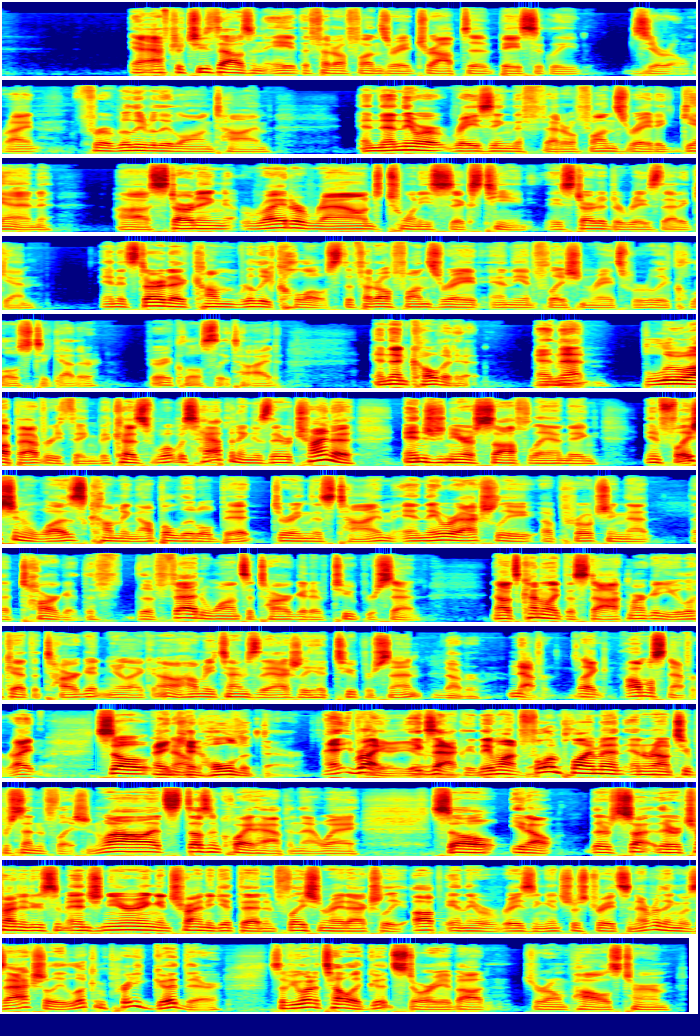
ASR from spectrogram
after 2008, the federal funds rate dropped to basically zero, right? For a really, really long time. And then they were raising the federal funds rate again, uh, starting right around 2016. They started to raise that again. And it started to come really close. The federal funds rate and the inflation rates were really close together, very closely tied. And then COVID hit. And that blew up everything because what was happening is they were trying to engineer a soft landing. Inflation was coming up a little bit during this time, and they were actually approaching that that target. The, the Fed wants a target of 2%. Now, it's kind of like the stock market. You look at the target and you're like, oh, how many times do they actually hit 2%? Never. Never. Like almost never, right? So, you know, can hold it there. Eh, Right, Yeah, yeah, exactly. They want full employment and around two percent inflation. Well, it doesn't quite happen that way. So you know they're they were trying to do some engineering and trying to get that inflation rate actually up, and they were raising interest rates, and everything was actually looking pretty good there. So if you want to tell a good story about Jerome Powell's term,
